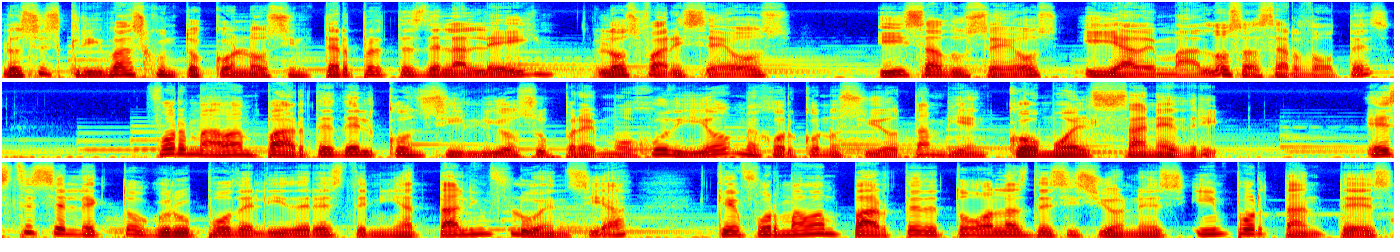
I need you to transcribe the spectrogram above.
Los escribas junto con los intérpretes de la ley, los fariseos y saduceos y además los sacerdotes, formaban parte del Concilio Supremo Judío, mejor conocido también como el Sanedrín. Este selecto grupo de líderes tenía tal influencia que formaban parte de todas las decisiones importantes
